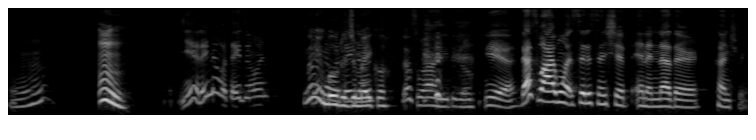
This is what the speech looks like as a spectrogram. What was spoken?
hmm Mm. Yeah, they know what they're doing. Let They me move to they doing. Jamaica. That's where I need to go. Yeah, that's why I want citizenship in another country.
